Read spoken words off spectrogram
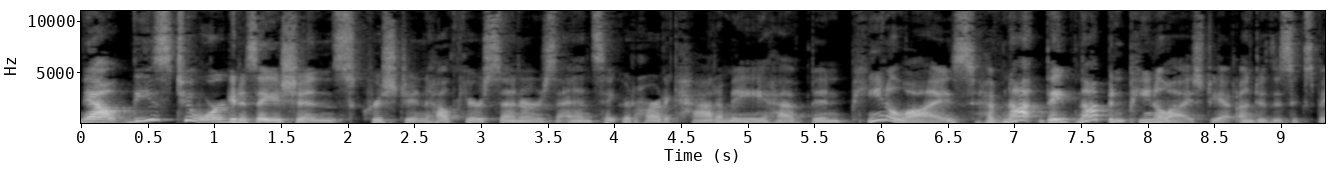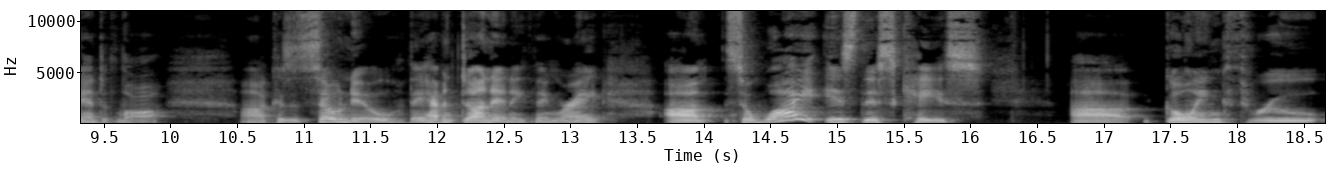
Now, these two organizations, Christian Healthcare Centers and Sacred Heart Academy, have been penalized, have not, they've not been penalized yet under this expanded law because uh, it's so new. They haven't done anything, right? Um, so, why is this case uh, going through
